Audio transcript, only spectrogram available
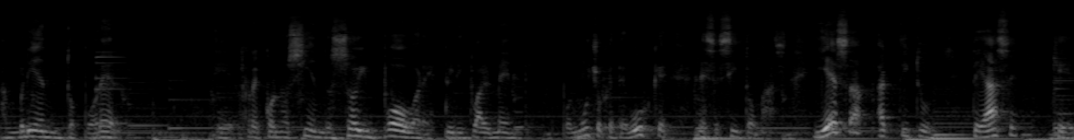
hambriento por Él, eh, reconociendo, soy pobre espiritualmente. Por mucho que te busque, necesito más. Y esa actitud te hace que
